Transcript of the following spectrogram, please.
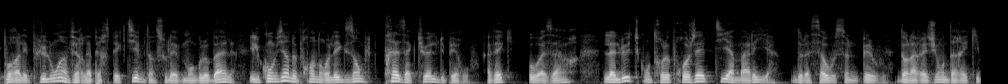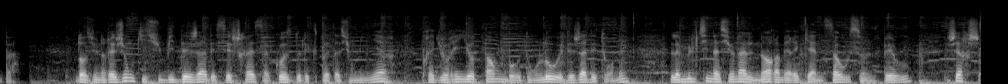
Pour aller plus loin vers la perspective d'un soulèvement global, il convient de prendre l'exemple très actuel du Pérou, avec, au hasard, la lutte contre le projet Tia Maria de la Southern Peru, dans la région d'Arequipa. Dans une région qui subit déjà des sécheresses à cause de l'exploitation minière, près du Rio Tambo dont l'eau est déjà détournée, la multinationale nord-américaine Southern Peru cherche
